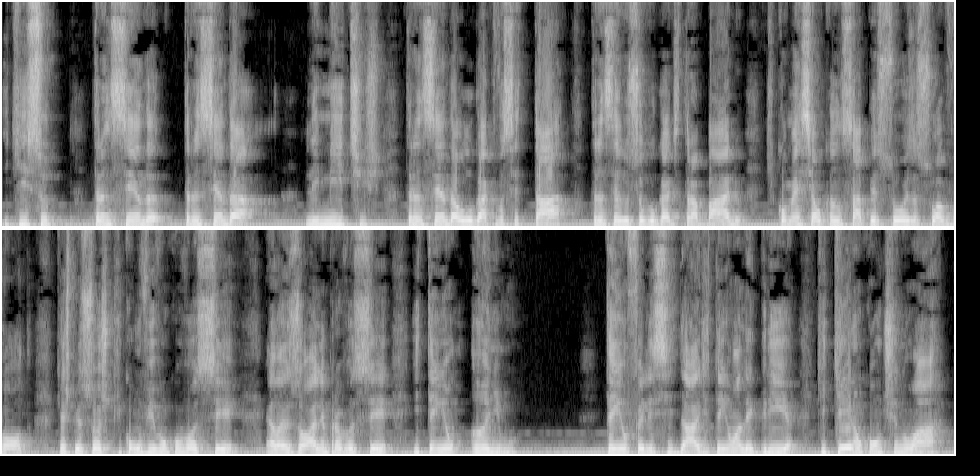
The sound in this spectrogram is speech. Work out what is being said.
e que isso transcenda, transcenda limites, transcenda o lugar que você está, transcenda o seu lugar de trabalho, que comece a alcançar pessoas à sua volta, que as pessoas que convivam com você, elas olhem para você e tenham ânimo, tenham felicidade, tenham alegria, que queiram continuar,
